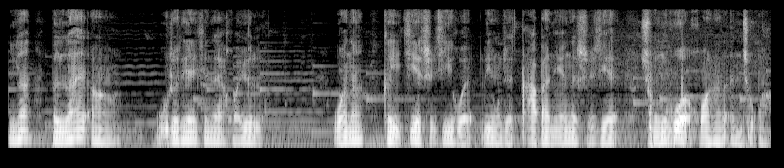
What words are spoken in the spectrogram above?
你看，本来啊，武则天现在怀孕了，我呢可以借此机会，利用这大半年的时间，重获皇上的恩宠啊。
